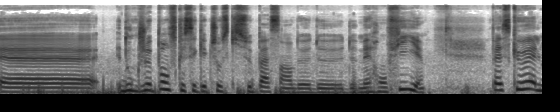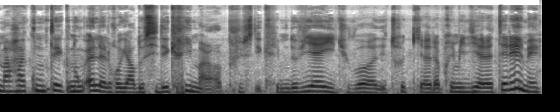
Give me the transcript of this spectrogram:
Euh, donc je pense que c'est quelque chose qui se passe hein, de, mère en fille. Parce qu'elle m'a raconté. Donc elle, elle regarde aussi des crimes, plus des crimes de vieilles, tu vois, des trucs qu'il y a l'après-midi à la télé, mais,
